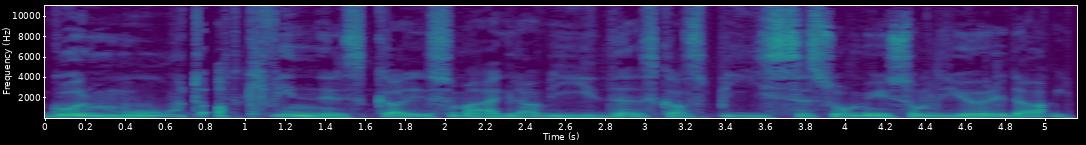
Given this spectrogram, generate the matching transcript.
går mot at kvinner skal, som er gravide, skal spise så mye som de gjør i dag?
